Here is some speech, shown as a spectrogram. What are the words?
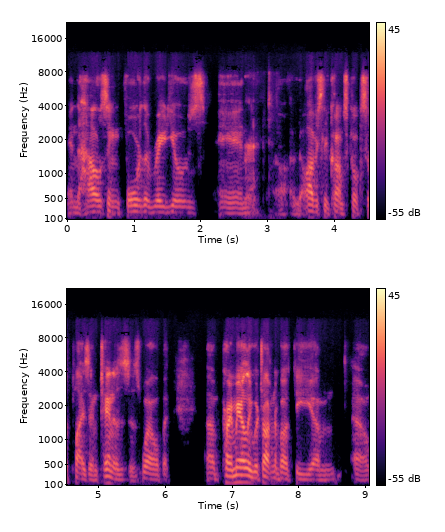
and the housing for the radios, and uh, obviously CommScope supplies antennas as well. But uh, primarily, we're talking about the um, uh,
